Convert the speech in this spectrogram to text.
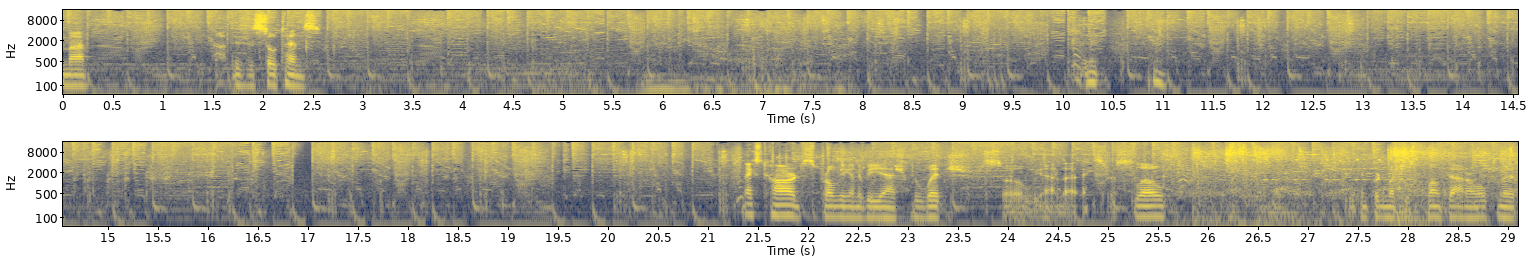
I'm uh oh, this is so tense. Next card is probably going to be Ash of the Witch, so we have that extra slow. Can pretty much just plunk down our ultimate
